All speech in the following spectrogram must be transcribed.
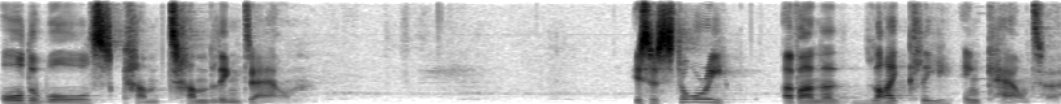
all the walls come tumbling down. It's a story of an unlikely encounter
